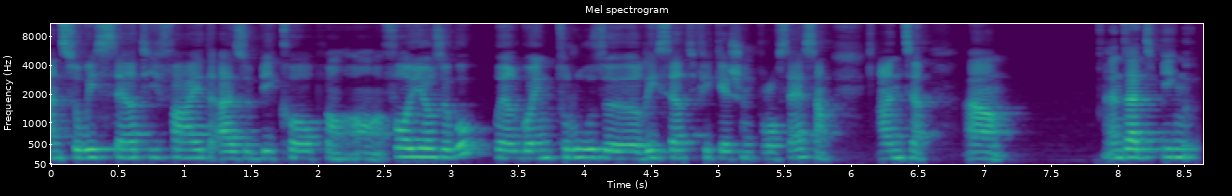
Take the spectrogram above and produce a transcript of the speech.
And so we certified as a b corp uh, four years ago. We're going through the recertification process. And um, and that's been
